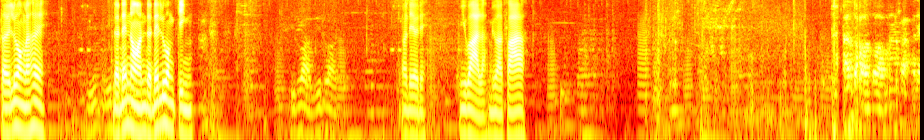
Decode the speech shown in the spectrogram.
เตยล่วงแล้วเฮ้ย วิทวิทเดี๋ยวได้นอน เดี๋ยวได้ล่วงจริง วิทว่าวิทว่าเอาเดี๋ยวเดี๋ยว มีหวาดเหรอ มีหวาดฟ้าเหรอเอาต่อต่อมาปะอะไร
